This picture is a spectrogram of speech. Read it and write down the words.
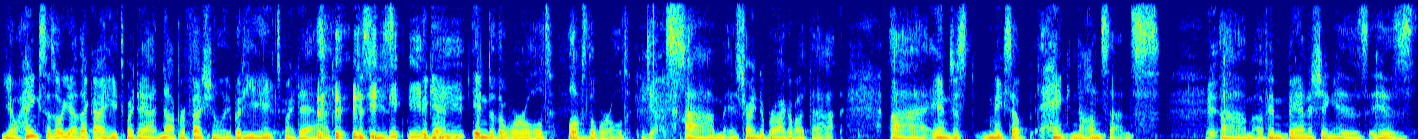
you know, Hank says, "Oh yeah, that guy hates my dad, not professionally, but he hates my dad because he's again into the world, loves the world. Yes. Um, is trying to brag about that, uh, and just makes up Hank nonsense." Yeah. Um, of him banishing his his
